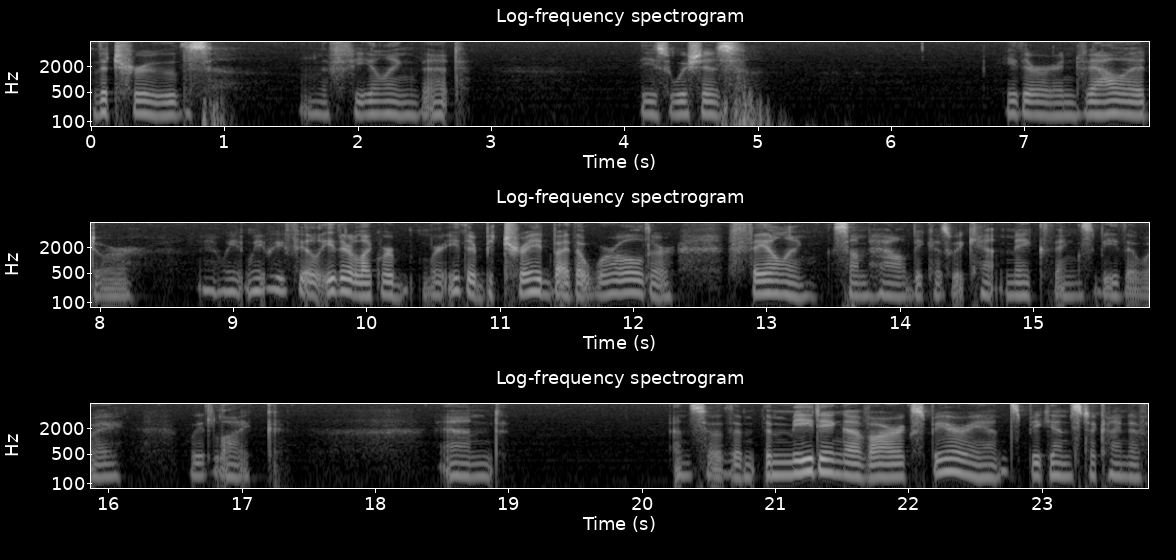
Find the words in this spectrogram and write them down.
the truths and the feeling that these wishes either are invalid or you know, we, we, feel either like we're, we're either betrayed by the world or failing somehow because we can't make things be the way we'd like. And and so the the meeting of our experience begins to kind of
